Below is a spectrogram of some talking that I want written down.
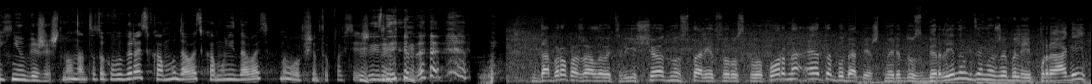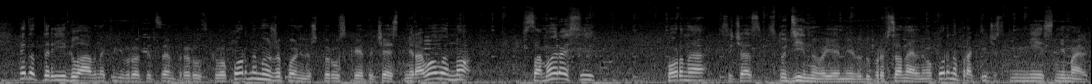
них не убежишь. Но надо только выбирать, кому давать, кому не давать. Ну, в общем-то, по всей жизни. Добро пожаловать в еще одну столицу русского порно. Это Будапешт. Наряду с Берлином, где мы уже были, и Прагой. Это три главных в Европе центра русского порно. Мы уже поняли, что русская – это часть мирового, но в самой России порно сейчас студийного, я имею в виду профессионального порно, практически не снимают.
